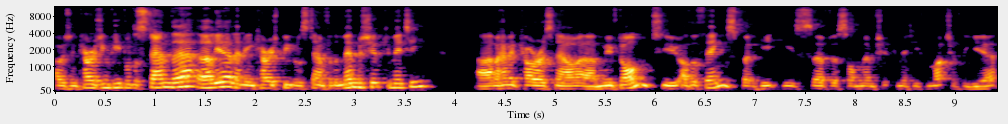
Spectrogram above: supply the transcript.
I was encouraging people to stand there earlier. Let me encourage people to stand for the membership committee. Uh, Muhammet Kara has now uh, moved on to other things, but he, he's served us on the membership committee for much of the year.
